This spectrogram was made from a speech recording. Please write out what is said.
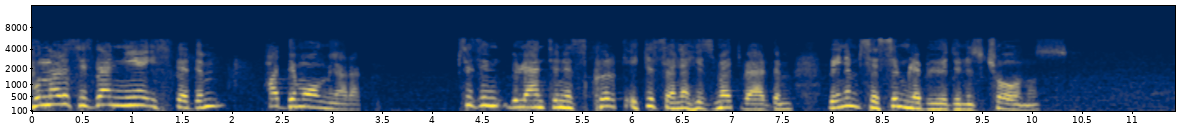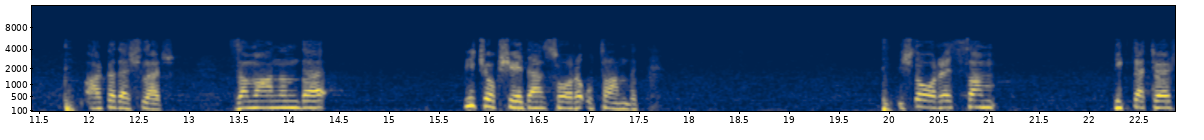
Bunları sizden niye istedim? Haddim olmayarak. Sizin Bülent'iniz 42 sene hizmet verdim. Benim sesimle büyüdünüz çoğunuz. Arkadaşlar, zamanında birçok şeyden sonra utandık. İşte o ressam, diktatör,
